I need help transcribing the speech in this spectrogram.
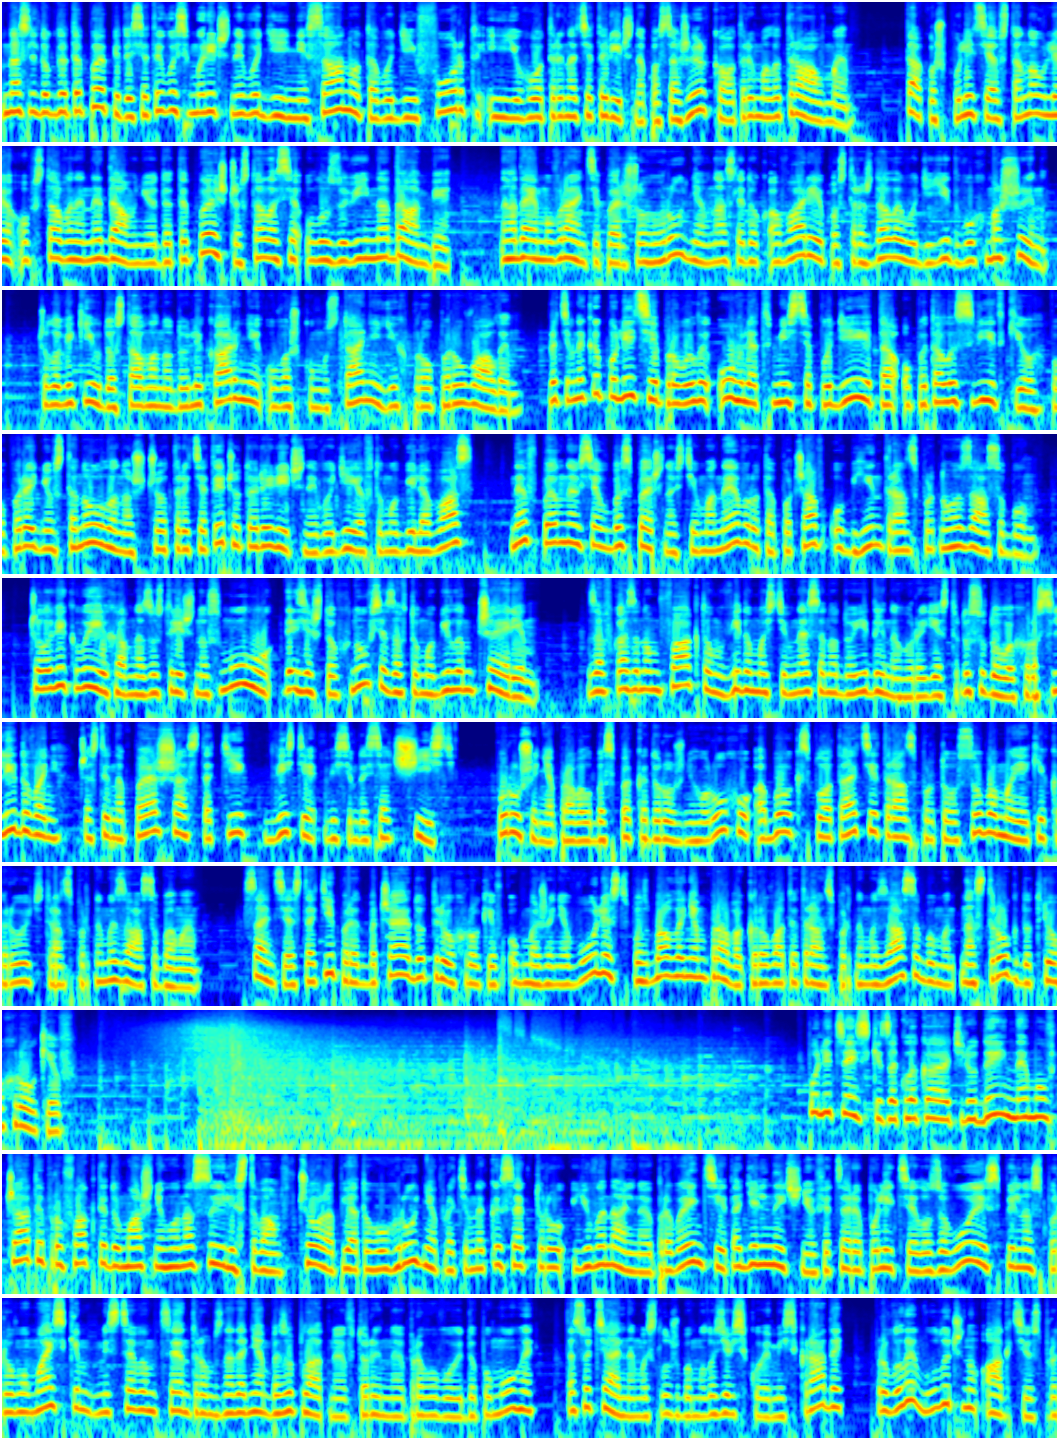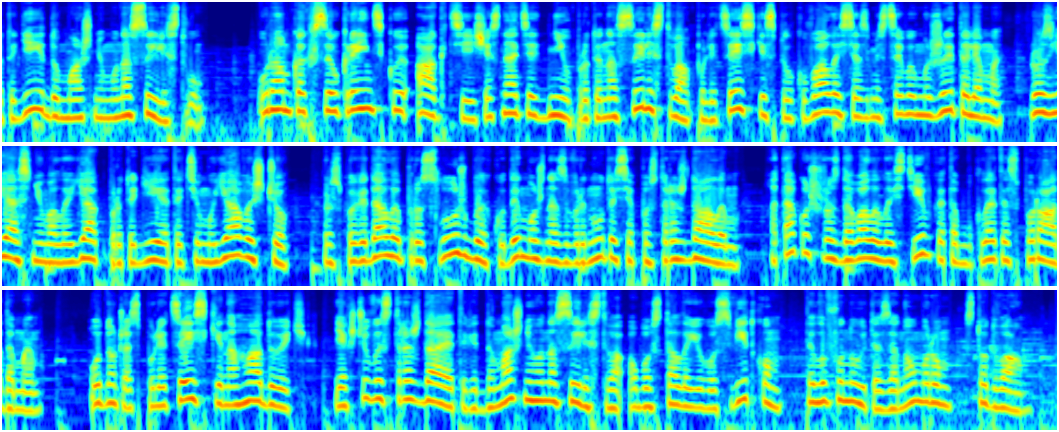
Внаслідок ДТП 58-річний водій Нісану та водій Форд і його 13-річна пасажирка отримали травми. Також поліція встановлює обставини недавньої ДТП, що сталося у Лозовій на дамбі. Нагадаємо, вранці 1 грудня внаслідок аварії постраждали водії двох машин. Чоловіків доставлено до лікарні у важкому стані їх прооперували. Працівники поліції провели огляд місця події та опитали свідків. Попередньо встановлено, що 34-річний водій автомобіля ВАЗ не впевнився в безпечності маневру та почав обгін транспортного засобу. Чоловік виїхав на зустрічну смугу, де зіштовхнувся з автомобілем Чері. За вказаним фактом відомості внесено до єдиного реєстру досудових розслідувань, частина 1 статті 286 порушення правил безпеки дорожнього руху або експлуатації транспорту особами, які керують транспортними засобами. Санкція статті передбачає до трьох років обмеження волі з позбавленням права керувати транспортними засобами на строк до трьох років. Поліцейські закликають людей не мовчати про факти домашнього насильства. Вчора, 5 грудня, працівники сектору ювенальної превенції та дільничні офіцери поліції Лозової спільно з Первомайським місцевим центром з надання безоплатної вторинної правової допомоги та соціальними службами Лозівської міськради провели вуличну акцію з протидії домашньому насильству. У рамках всеукраїнської акції «16 днів проти насильства поліцейські спілкувалися з місцевими жителями, роз'яснювали, як протидіяти цьому явищу, розповідали про служби, куди можна звернутися постраждалим, а також роздавали листівки та буклети з порадами. Водночас поліцейські нагадують, якщо ви страждаєте від домашнього насильства або стали його свідком, телефонуйте за номером 102.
